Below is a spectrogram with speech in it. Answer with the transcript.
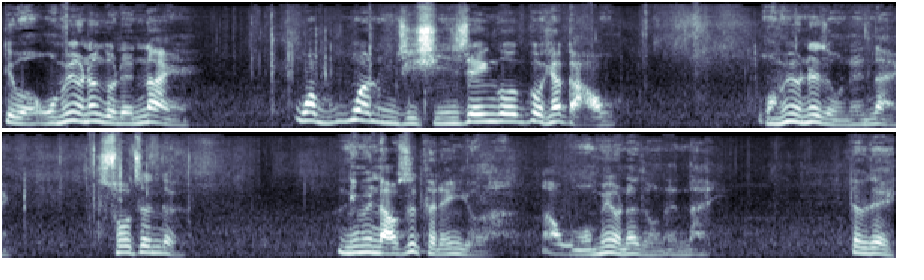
对不？我没有那个能耐，我我不是神仙，我我要搞，我没有那种能耐。说真的，你们老师可能有了啊，我没有那种能耐，对不对？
